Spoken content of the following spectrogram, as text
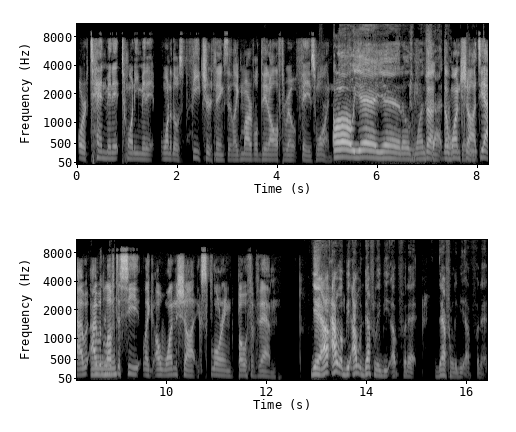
or 10 minute, 20 minute one of those feature things that like Marvel did all throughout phase 1. Oh yeah, yeah. Those one the shot. the type one things. shots. Yeah, I would love Mhm. to see like a one shot exploring both of them. Yeah, I, I would be. I would definitely be up for that. Definitely be up for that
